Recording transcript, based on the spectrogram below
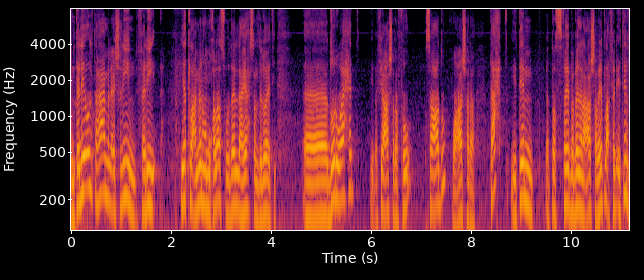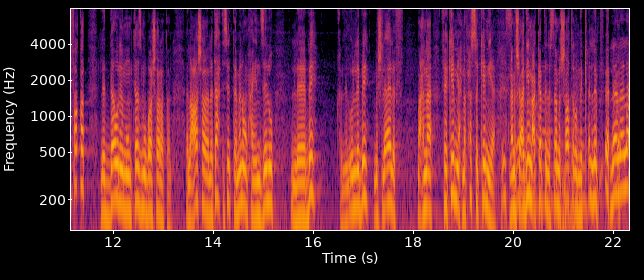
أنت ليه قلت هعمل 20 فريق يطلع منهم وخلاص وده اللي هيحصل دلوقتي؟ آه، دور واحد يبقى فيه 10 فوق. صعدوا و10 تحت يتم التصفية ما بين العشرة يطلع فرقتين فقط للدوري الممتاز مباشرة. العشرة اللي تحت ستة منهم هينزلوا لب خلينا نقول لب مش لالف ما إحنا في كيمياء إحنا في حصة كيمياء. إحنا مش قاعدين مع الكابتن إسلام الشاطر وبنتكلم لا لا لا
